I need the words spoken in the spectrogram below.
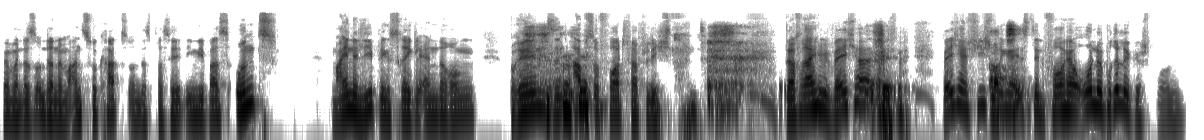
wenn man das unter einem Anzug hat und es passiert irgendwie was. Und meine Lieblingsregeländerung, Brillen sind ab sofort verpflichtend. Da frage ich mich, welcher, welcher Skispringer ist denn vorher ohne Brille gesprungen?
